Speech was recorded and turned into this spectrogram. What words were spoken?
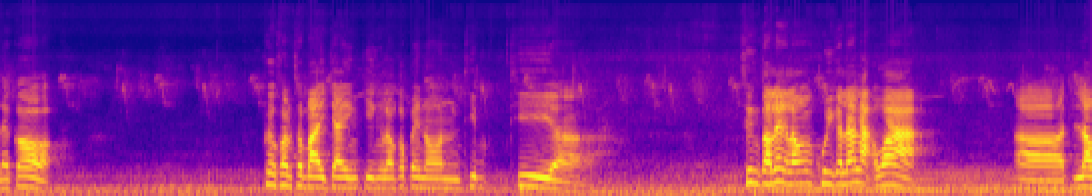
แล้วก็ เพื่อความสบายใจจริง ๆ เราก็ไปนอนที่ที่อ่าซึ่งตอนแรกเราก็คุยกันแล้วล่ะว่าอ่าเรา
